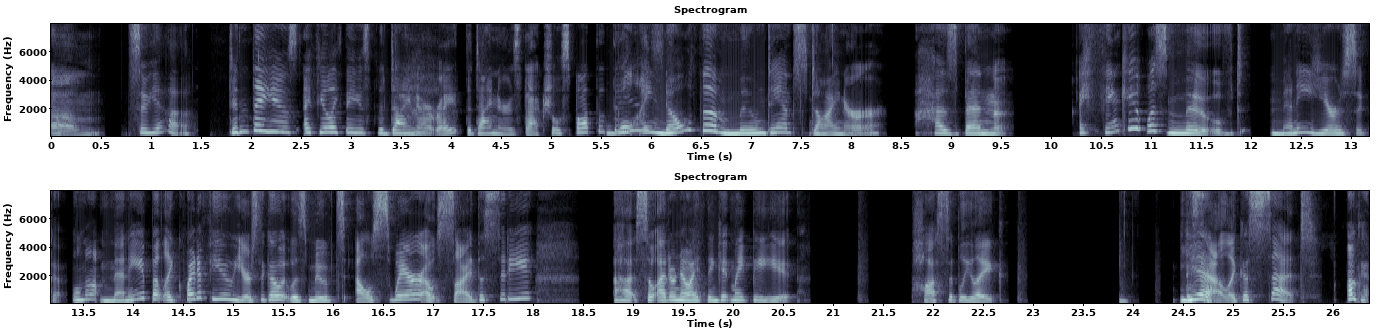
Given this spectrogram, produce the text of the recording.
Um so yeah. Didn't they use I feel like they used the diner, right? The diner is the actual spot that they Well, I know the Moondance Diner has been, I think it was moved many years ago. Well, not many, but like quite a few years ago, it was moved elsewhere outside the city. Uh, so I don't know. I think it might be possibly like, yeah, set. like a set. Okay.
